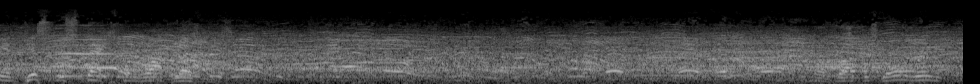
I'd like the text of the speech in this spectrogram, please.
and disrespect from Brock Lesnar. Brock, just go in the ring.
